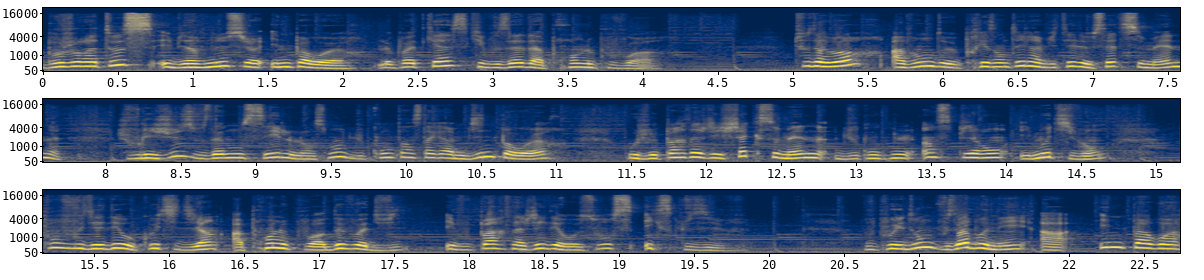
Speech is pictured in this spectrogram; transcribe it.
Bonjour à tous et bienvenue sur In Power, le podcast qui vous aide à prendre le pouvoir. Tout d'abord, avant de présenter l'invité de cette semaine, je voulais juste vous annoncer le lancement du compte Instagram d'InPower, où je vais partager chaque semaine du contenu inspirant et motivant pour vous aider au quotidien à prendre le pouvoir de votre vie et vous partager des ressources exclusives. Vous pouvez donc vous abonner à InPower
